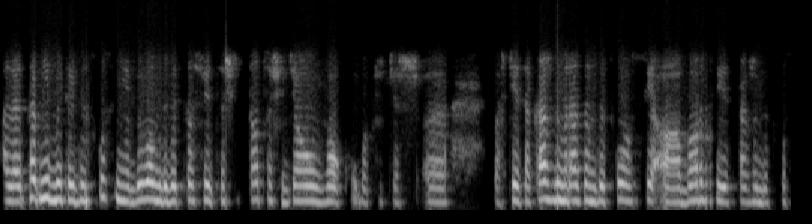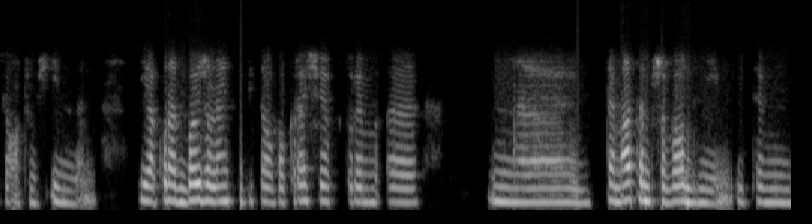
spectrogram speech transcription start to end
Ale pewnie by tej dyskusji nie było, gdyby to, się, to, co się działo wokół, bo przecież e, właściwie za każdym razem dyskusja o aborcji jest także dyskusją o czymś innym. I akurat Boj Żeleński pisał w okresie, w którym e, tematem przewodnim i tym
